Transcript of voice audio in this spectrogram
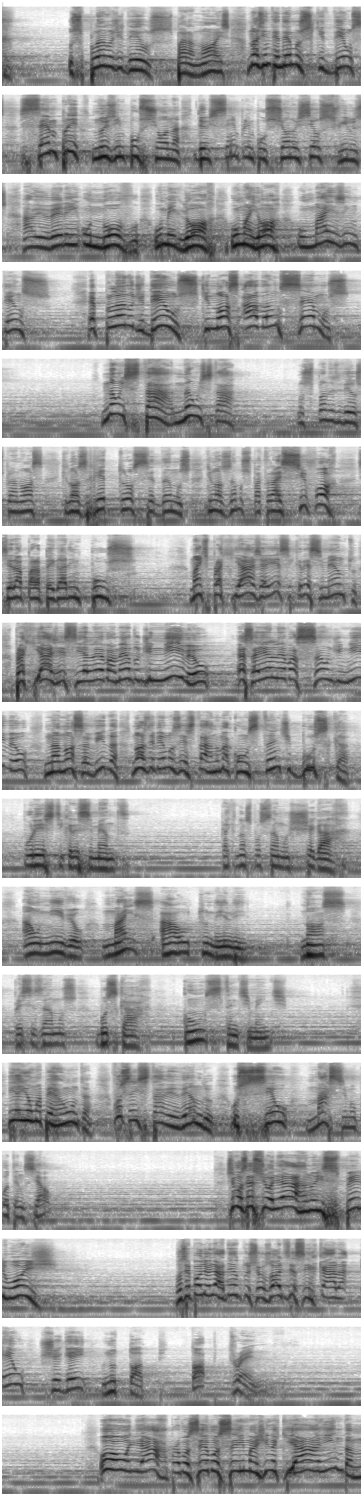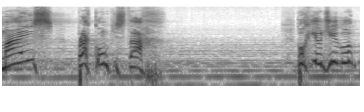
os planos de Deus para nós, nós entendemos que Deus sempre nos impulsiona, Deus sempre impulsiona os seus filhos a viverem o novo, o melhor, o maior, o mais intenso. É plano de Deus que nós avancemos. Não está, não está nos planos de Deus para nós que nós retrocedamos, que nós vamos para trás. Se for, será para pegar impulso mas para que haja esse crescimento, para que haja esse elevamento de nível, essa elevação de nível na nossa vida, nós devemos estar numa constante busca por este crescimento, para que nós possamos chegar a um nível mais alto nele. Nós precisamos buscar constantemente. E aí uma pergunta: você está vivendo o seu máximo potencial? Se você se olhar no espelho hoje, você pode olhar dentro dos seus olhos e dizer assim, cara, eu cheguei no top, top trend. Ou olhar para você, você imagina que há ainda mais para conquistar. Porque eu digo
